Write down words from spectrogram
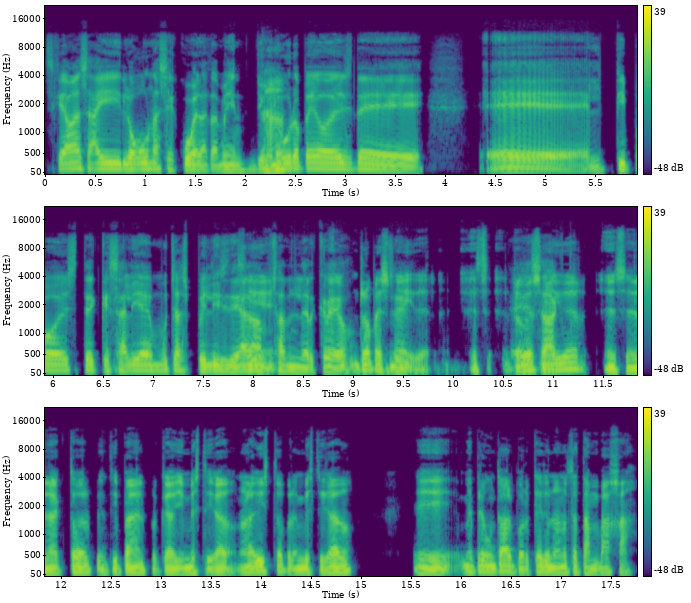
Es que además hay luego una secuela también. Gigolo Europeo es de. Eh, el tipo este que salía en muchas pelis de Adam Sandler, creo. Rob Schneider. Es, Rob Schneider es el actor principal, porque yo he investigado, no lo he visto, pero he investigado. Eh, me he preguntado el porqué de una nota tan baja.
